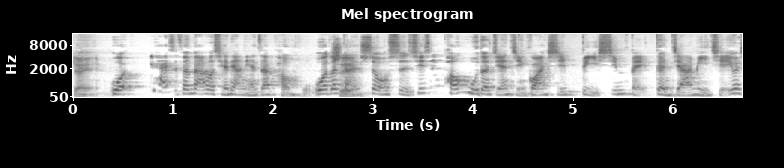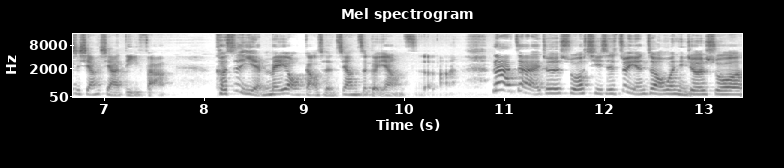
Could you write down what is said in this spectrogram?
对，我一开始分发的时候，前两年在澎湖，我的感受是，其实澎湖的检警关系比新北更加密切，因为是乡下地方。可是也没有搞成这样这个样子的啦。那再来就是说，其实最严重的问题就是说，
